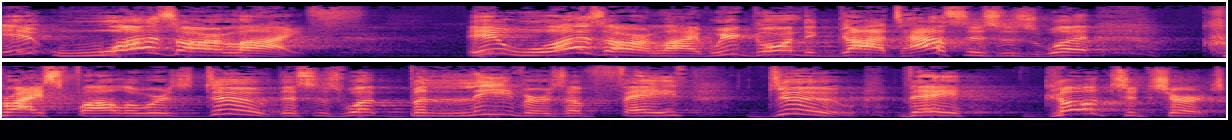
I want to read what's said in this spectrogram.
it was our life. It was our life. We're going to God's house. This is what Christ followers do. This is what believers of faith do. They go to church.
